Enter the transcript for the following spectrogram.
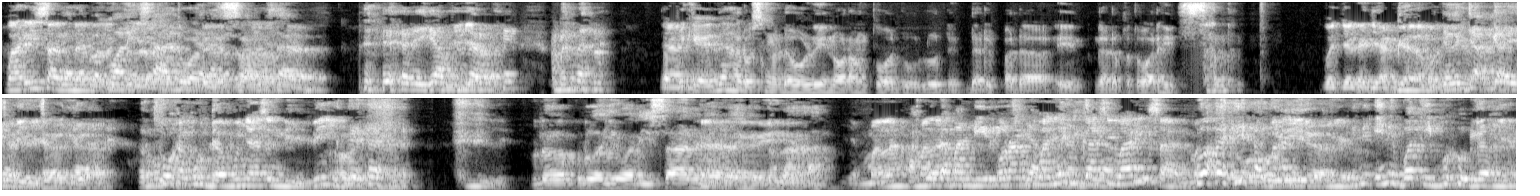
warisan Nggak dari- warisan. Warisan. warisan. Iya benar, benar. Tapi Ya, kayaknya harus ngedahuluin orang tua dulu deh daripada eh, nggak dapet warisan. buat jaga-jaga Jaga-jaga ya. Jaga-jaga. Iya. aku aku udah punya sendiri Oh, iya. Udah gak perlu lagi warisan ya, kayak gitu Iya. kan. ya malah Aku malah udah mandiri, orang siap, tuanya siap, dikasih siap. warisan Wah iya, Oh, iya. Ini ini buat ibu. Enggak. Iya.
